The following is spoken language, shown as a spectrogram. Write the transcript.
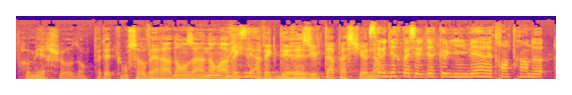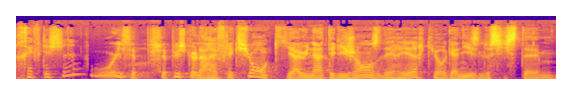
Première chose. Donc peut-être qu'on se reverra dans un an avec, avec des résultats passionnants. Ça veut dire quoi? Ça veut dire que l'univers est en train de réfléchir? Oui, c'est plus que la réflexion, qu'il y a une intelligence derrière qui organise le système.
